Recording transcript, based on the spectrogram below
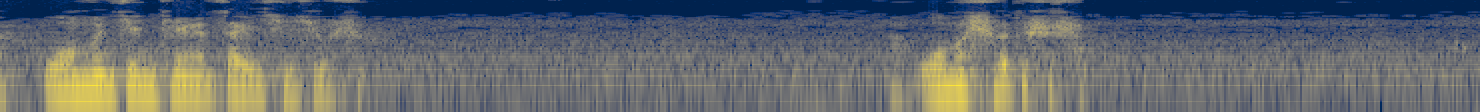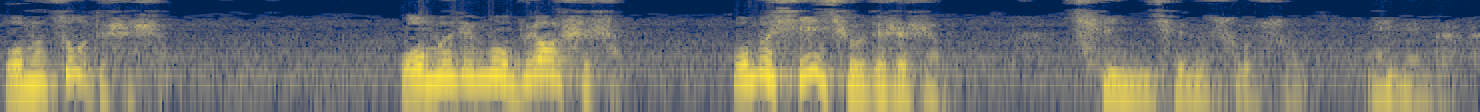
啊，我们今天在一起修学，啊，我们学的是什么？我们做的是什么？我们的目标是什么？我们寻求的是什么？清清楚楚、明明白白。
